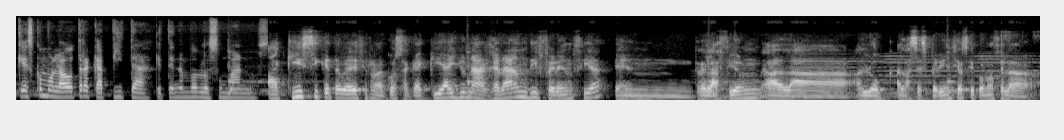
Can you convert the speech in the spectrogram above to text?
que es como la otra capita que tenemos los humanos. Aquí sí que te voy a decir una cosa, que aquí hay una gran diferencia en relación a, las experiencias que conoce la,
